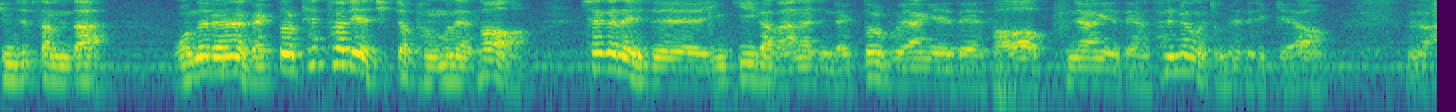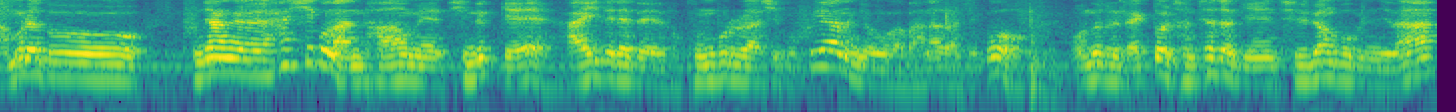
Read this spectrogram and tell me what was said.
김집사입니다. 오늘은 렉돌 캐터리에 직접 방문해서 최근에 이제 인기가 많아진 렉돌 고양이에 대해서 분양에 대한 설명을 좀 해드릴게요. 음, 아무래도 분양을 하시고 난 다음에 뒤늦게 아이들에 대해서 공부를 하시고 후회하는 경우가 많아가지고 오늘은 렉돌 전체적인 질병 부분이나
